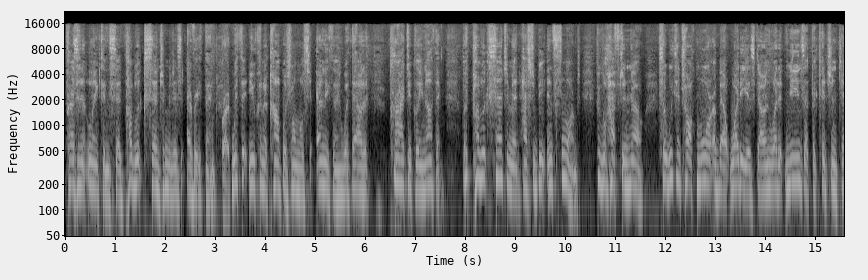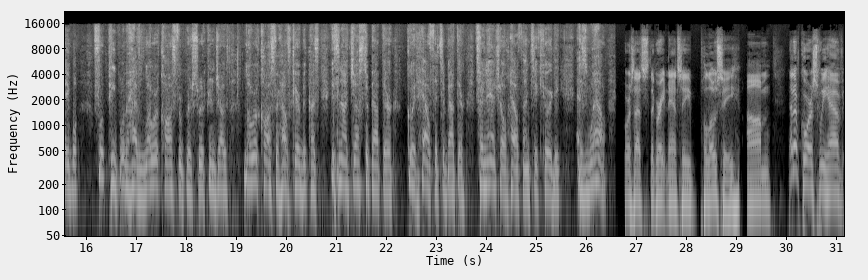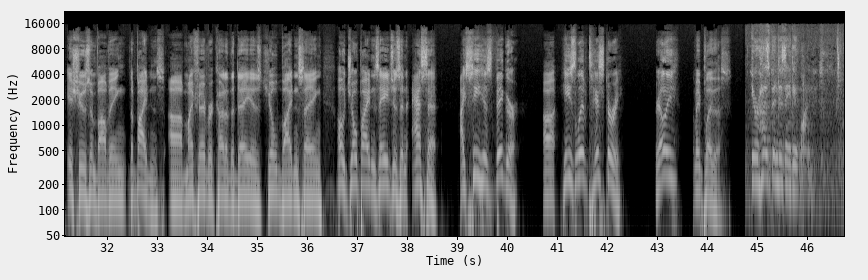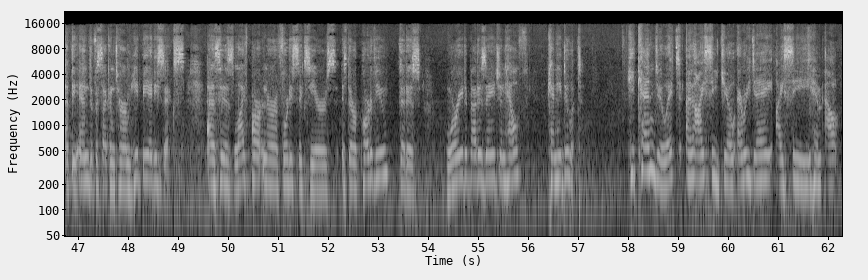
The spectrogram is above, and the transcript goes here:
President Lincoln said public sentiment is everything. Right. With it, you can accomplish almost anything. Without it, practically nothing. But public sentiment has to be informed. People have to know. So we can talk more about what he has done, what it means at the kitchen table for people to have lower costs for prescription drugs, lower costs for health care, because it's not just about their good health, it's about their financial health and security as well. Of course, that's the great Nancy Pelosi. Um, and of course, we have issues involving the Bidens. Uh, my favorite cut of the day is Jill Biden saying, Oh, Joe Biden's age is an asset. I see his vigor. Uh, he's lived history. Really? Let me play this. Your husband is 81. At the end of a second term, he'd be 86. As his life partner of 46 years, is there a part of you that is worried about his age and health? Can he do it? He can do it, and I see Joe every day. I see him out,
